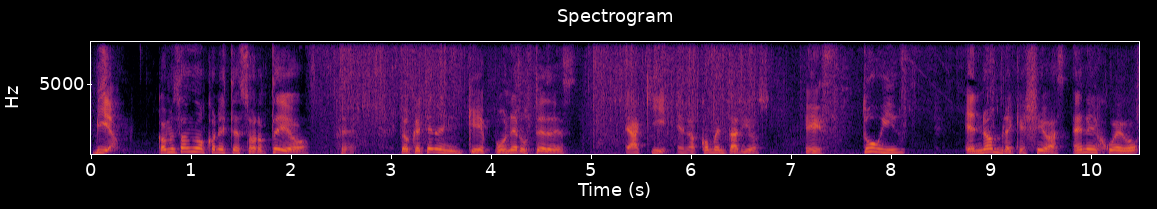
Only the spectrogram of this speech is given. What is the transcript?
Bien, comenzando con este sorteo, lo que tienen que poner ustedes aquí en los comentarios es tu id, el nombre que llevas en el juego,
